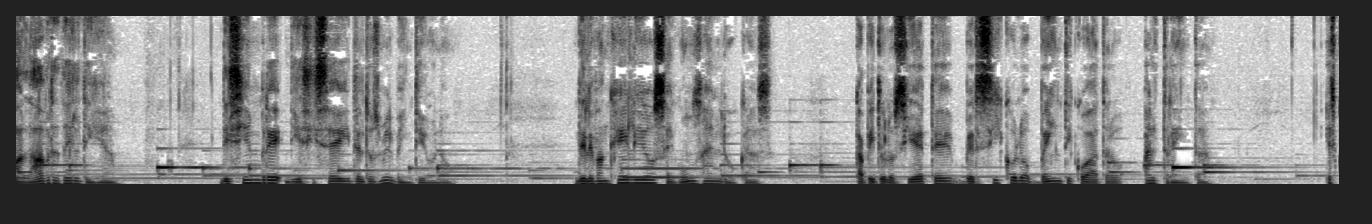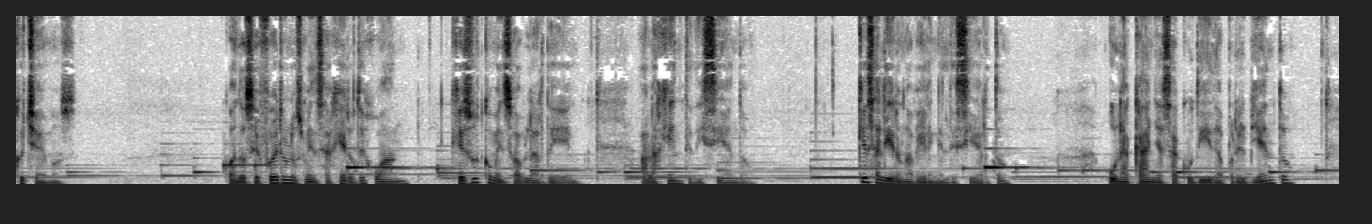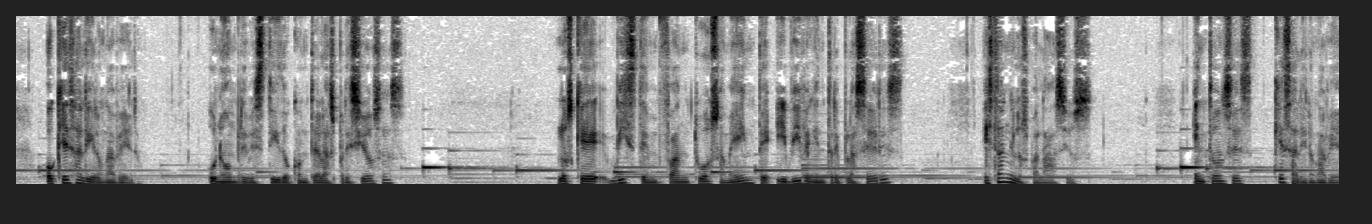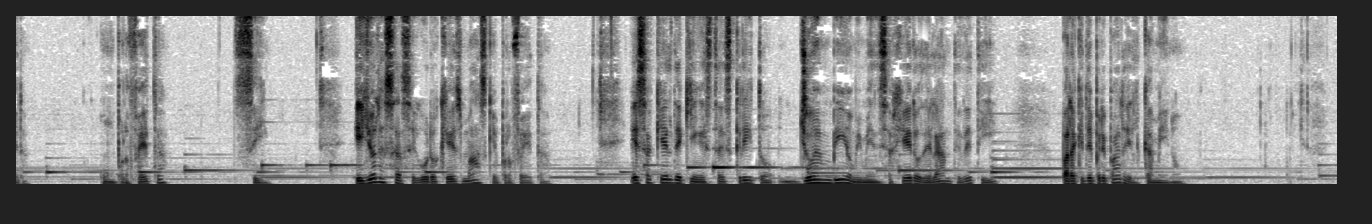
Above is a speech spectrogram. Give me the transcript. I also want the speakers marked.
Speaker 1: Palabra del día, diciembre 16 del 2021, del Evangelio según San Lucas, capítulo 7, versículo 24 al 30. Escuchemos. Cuando se fueron los mensajeros de Juan, Jesús comenzó a hablar de él a la gente diciendo, ¿qué salieron a ver en el desierto? ¿Una caña sacudida por el viento? ¿O qué salieron a ver? Un hombre vestido con telas preciosas? Los que visten fantuosamente y viven entre placeres están en los palacios. Entonces, ¿qué salieron a ver? ¿Un profeta? Sí. Y yo les aseguro que es más que profeta. Es aquel de quien está escrito, yo envío mi mensajero delante de ti para que te prepare el camino.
